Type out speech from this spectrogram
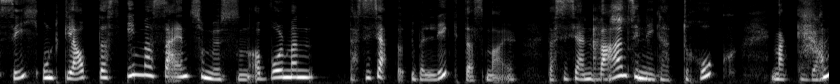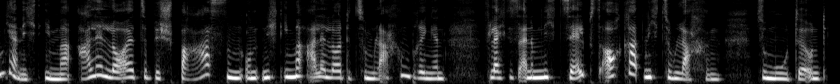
sich und glaubt, das immer sein zu müssen, obwohl man, das ist ja, überlegt das mal. Das ist ja ein Ach, wahnsinniger stimmt. Druck. Man kann ja. ja nicht immer alle Leute bespaßen und nicht immer alle Leute zum Lachen bringen. Vielleicht ist einem nicht selbst auch gerade nicht zum Lachen zumute und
